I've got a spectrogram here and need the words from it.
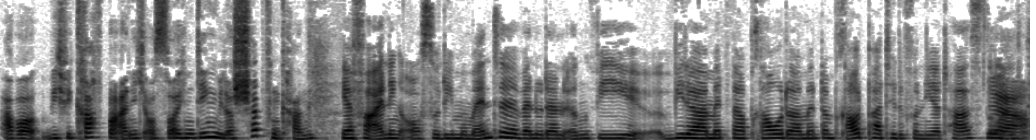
aber wie viel Kraft man eigentlich aus solchen Dingen wieder schöpfen kann. Ja, vor allen Dingen auch so die Momente, wenn du dann irgendwie wieder mit einer Braut oder mit einem Brautpaar telefoniert hast. Ja. Und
